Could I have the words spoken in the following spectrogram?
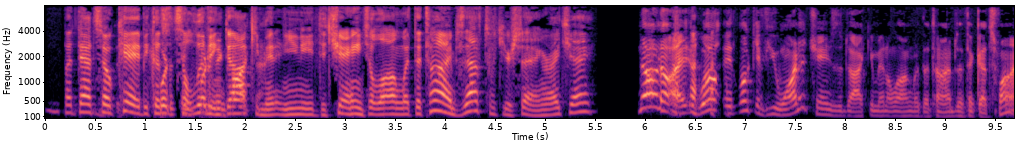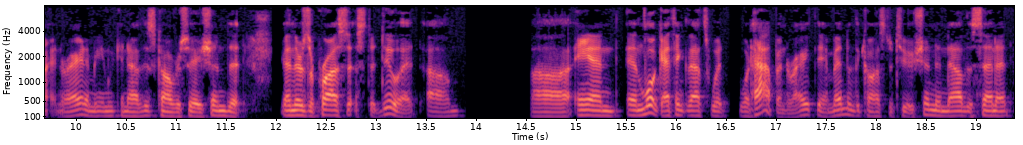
but that's okay because it's a living document, and you need to change along with the times. That's what you're saying, right, Jay? No, no. I, well, it, look, if you want to change the document along with the times, I think that's fine, right? I mean, we can have this conversation that, and there's a process to do it. Um, uh, and and look, I think that's what what happened, right? They amended the Constitution, and now the Senate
